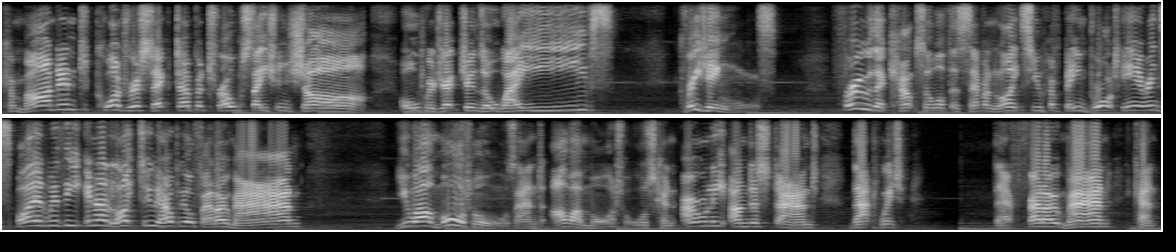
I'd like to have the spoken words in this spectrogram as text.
Commandant Quadrisector Patrol Station Shah. All projections are waves. Greetings. Through the Council of the Seven Lights, you have been brought here inspired with the inner light to help your fellow man. You are mortals, and other mortals can only understand that which their fellow man can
